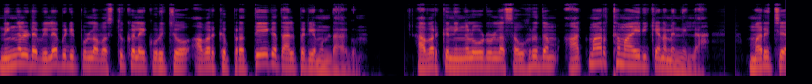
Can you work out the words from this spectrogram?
നിങ്ങളുടെ വിലപിടിപ്പുള്ള വസ്തുക്കളെക്കുറിച്ചോ അവർക്ക് പ്രത്യേക താൽപ്പര്യമുണ്ടാകും. അവർക്ക് നിങ്ങളോടുള്ള സൗഹൃദം ആത്മാർത്ഥമായിരിക്കണമെന്നില്ല. മറിച്ച്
